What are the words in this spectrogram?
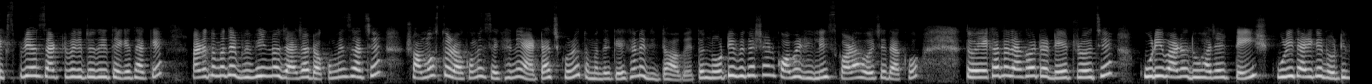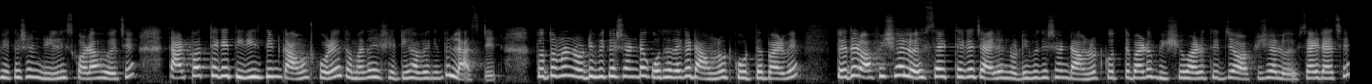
এক্সপিরিয়েন্স সার্টিফিকেট যদি থেকে থাকে মানে তোমাদের বিভিন্ন যা যা ডকুমেন্টস আছে, সমস্ত ডকুমেন্টস এখানে অ্যাটাচ করে তোমাদেরকে এখানে দিতে হবে। তো নোটিফিকেশান কবে রিলিজ করা হয়েছে দেখো। তো এখানে দেখো একটা ডেট রয়েছে, কুড়ি বারো দু হাজার তেইশ, কুড়ি তারিখে নোটিফিকেশান রিলিজ করা হয়েছে। তারপর থেকে তিরিশ দিন কাউন্ট করে তোমাদের সেটি হবে কিন্তু লাস্ট ডেট তো তোমরা নোটিফিকেশানটা কোথা থেকে ডাউনলোড করতে পারবে? তো এদের অফিসিয়াল ওয়েবসাইট থেকে চাইলে নোটিফিকেশান ডাউনলোড করতে পারো। বিশ্বভারতীর যে অফিসিয়াল ওয়েবসাইট আছে,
